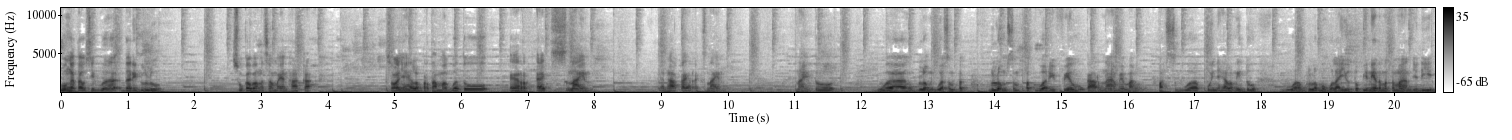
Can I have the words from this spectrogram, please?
gue nggak tahu sih gue dari dulu suka banget sama NHK soalnya helm pertama gue tuh RX9 NHK RX9 nah itu gue belum gue sempet belum sempet gue review karena memang pas gue punya helm itu gue belum memulai YouTube ini teman-teman. Jadi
